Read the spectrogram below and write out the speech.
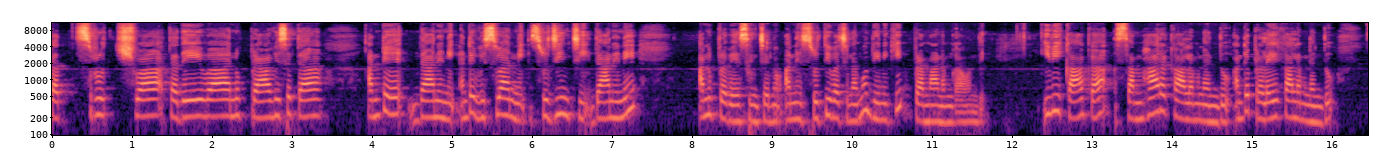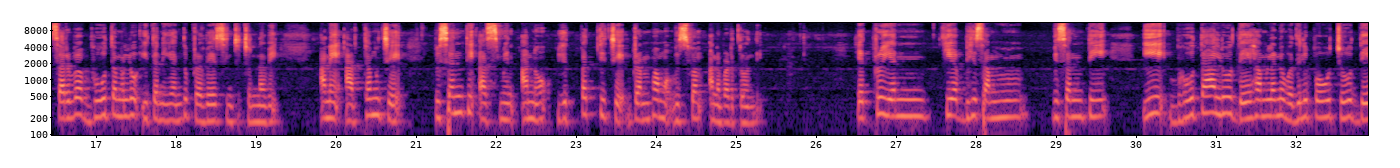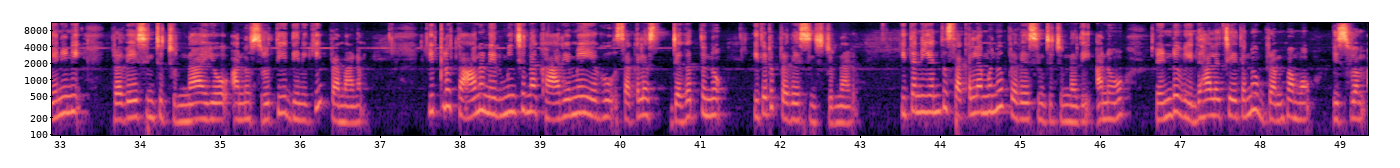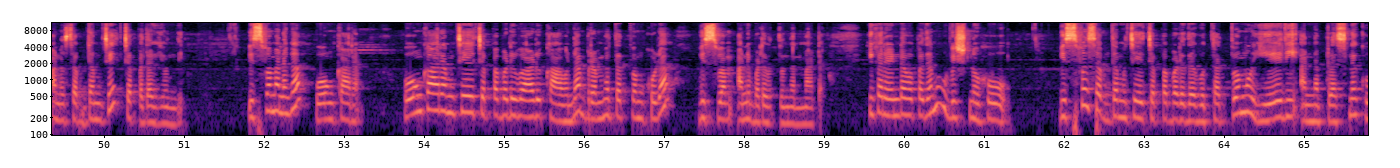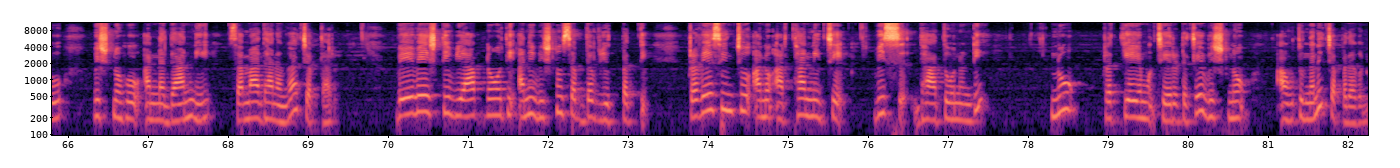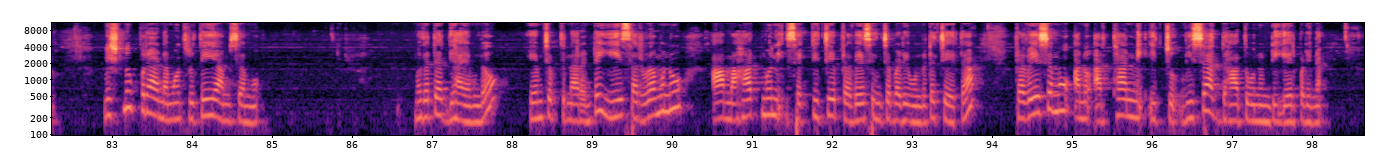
తత్సృచ్వ తదేవానుప్రావిశత అంటే దానిని అంటే విశ్వాన్ని సృజించి దానిని అనుప్రవేశించను అనే శృతి వచనము దీనికి ప్రమాణంగా ఉంది. ఇవి కాక సంహార నందు అంటే ప్రళయకాలం నందు సర్వభూతములు ఇతని యందు ప్రవేశించుచున్నవి అనే అర్థముచే విశంతి అస్మిన్ అను వ్యుత్పత్తిచే బ్రహ్మము విశ్వం అనబడుతోంది. యత్ప్రుయంత్యభిసం విశంతి ఈ భూతాలు దేహములను వదిలిపోవచ్చు దేనిని ప్రవేశించుచున్నాయో అను శృతి దీనికి ప్రమాణం. ఇట్లు తాను నిర్మించిన కార్యమే యగు సకల జగత్తును ఇతడు ప్రవేశించుచున్నాడు. ఇతని ఎందు సకలమును ప్రవేశించుచున్నది అను రెండు విధాల చేతను బ్రహ్మము విశ్వం అను శబ్దంచే చెప్పదగి ఉంది విశ్వమనగా ఓంకారం. ఓంకారంచే చెప్పబడివాడు కావున బ్రహ్మతత్వం కూడా విశ్వం అని బడుతుందన్నమాట ఇక రెండవ పదము విష్ణుహు. విశ్వశబ్దముచే చెప్పబడదగు తత్వము ఏది అన్న ప్రశ్నకు విష్ణుహు అన్న దాన్ని సమాధానంగా చెప్తారు. వేవేష్టి వ్యాప్నోతి అని విష్ణు శబ్ద వ్యుత్పత్తి. ప్రవేశించు అను అర్థాన్నిచ్చే విస్ ధాతువు నుండి ను ప్రత్యయము చేరుటచే విష్ణు అవుతుందని చెప్పదగును. విష్ణు పురాణము తృతీయాంశము మొదటి అధ్యాయంలో ఏం చెప్తున్నారంటే ఈ సర్వమును ఆ మహాత్ముని శక్తిచే ప్రవేశించబడి ఉండుట చేత ప్రవేశము అను అర్థాన్ని ఇచ్చు విష ధాతువు నుండి ఏర్పడిన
